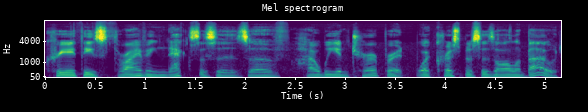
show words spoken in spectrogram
create these thriving nexuses of how we interpret what Christmas is all about.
